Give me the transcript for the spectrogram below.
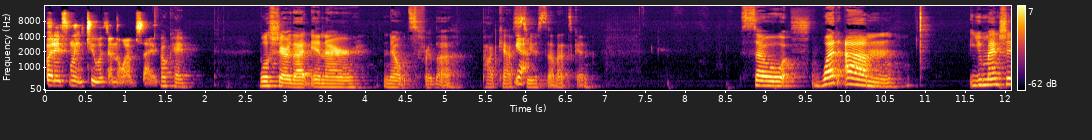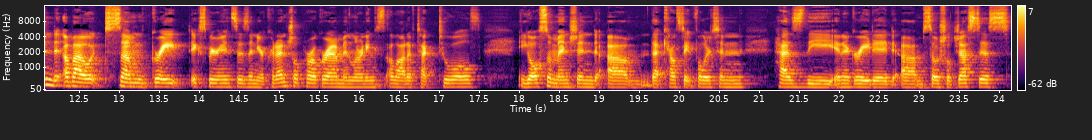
but it's linked to within the website. Okay. We'll share that in our notes for the podcast yeah. too. So that's good. So, what um, you mentioned about some great experiences in your credential program and learning a lot of tech tools. You also mentioned um, that Cal State Fullerton has the integrated um, social justice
